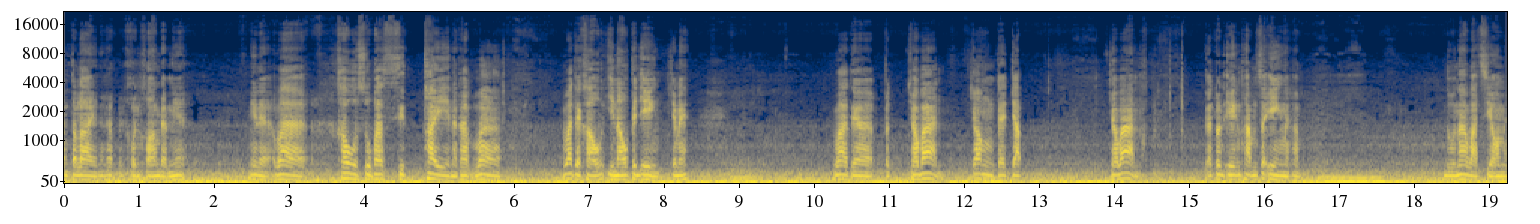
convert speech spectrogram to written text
อันตรายนะครับขนของแบบเนี้ยนี่แหละว่าเข้าสุภาษิตไทยนะครับ ว่าว่าแต่เขาอีเนาเป็นเองใช่ไหม ว่าแต่ชาวบ้านจ้องแต่จับชาวบ้าน แต่ตนเองทำซะเองนะครับ ดูหน้าหวาดเสียวไหม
